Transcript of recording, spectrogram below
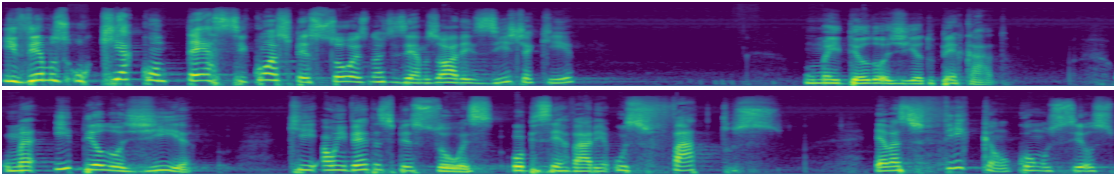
e vemos o que acontece com as pessoas, nós dizemos: olha, existe aqui uma ideologia do pecado. Uma ideologia que, ao invés das pessoas observarem os fatos, elas ficam com os seus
